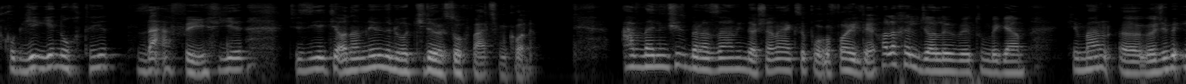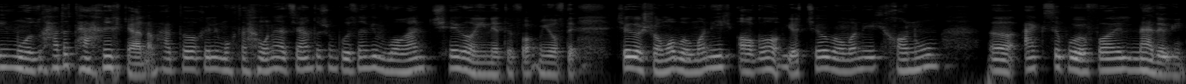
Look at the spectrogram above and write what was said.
خب یه, یه نقطه ضعفه یه چیزیه که آدم نمی‌دونه با کی داره صحبت می‌کنه. اولین چیز به نظر این داشتن عکس پروفایله. حالا خیلی جالبه بهتون بگم که من راجع به این موضوع حتی تحقیق کردم. حتی خیلی محترمانه از چند تاشون پرسیدم که واقعا چرا این اتفاق میفته چرا شما به عنوان یک آقا یا چرا به عنوان یک خانوم عکس پروفایل ندارین؟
